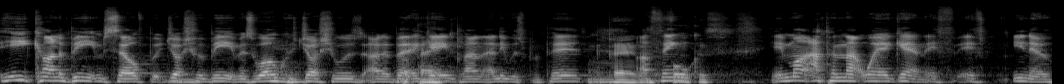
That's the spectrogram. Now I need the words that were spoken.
He kind of beat himself, but Joshua beat him as well because Joshua was had a better Prepared. game plan and he was prepared. prepared I think- focus. It might happen that way again if if you know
